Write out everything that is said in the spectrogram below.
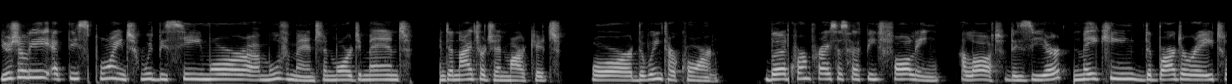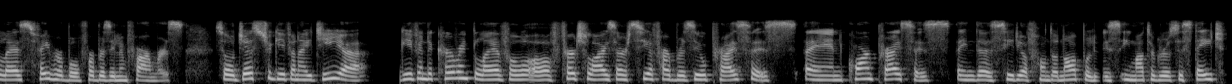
Usually at this point, we'd be seeing more uh, movement and more demand in the nitrogen market for the winter corn. But corn prices have been falling a lot this year, making the barter rate less favorable for Brazilian farmers. So, just to give an idea, given the current level of fertilizer CFR Brazil prices and corn prices in the city of Rondonópolis in Mato Grosso state,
